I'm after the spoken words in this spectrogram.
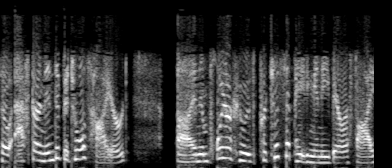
So after an individual is hired, Uh, an employer who is participating in E-Verify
